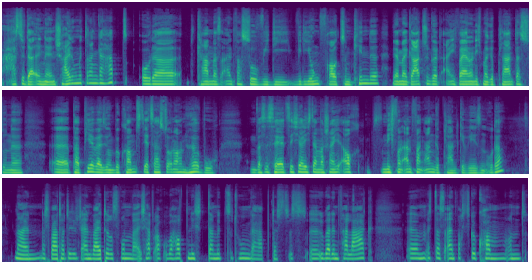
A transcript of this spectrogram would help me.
Hast du da irgendeine Entscheidung mit dran gehabt oder kam das einfach so wie die, wie die Jungfrau zum Kinde? Wir haben ja gerade schon gehört, eigentlich war ja noch nicht mal geplant, dass du eine äh, Papierversion bekommst. Jetzt hast du auch noch ein Hörbuch. Das ist ja jetzt sicherlich dann wahrscheinlich auch nicht von Anfang an geplant gewesen, oder? Nein, das war tatsächlich ein weiteres Wunder. Ich habe auch überhaupt nichts damit zu tun gehabt. Das ist äh, über den Verlag ähm, ist das einfach gekommen und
